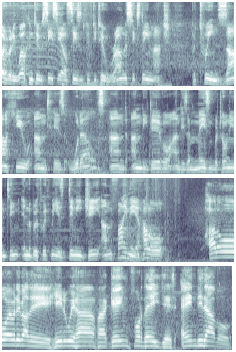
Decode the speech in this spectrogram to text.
everybody, welcome to CCL Season 52 Round of 16 match between Zarhugh and his Wood Elves and Andy Davo and his amazing Bretonnian team. In the booth with me is Dimmy Gee and Faemir. Hello. Hello everybody, here we have a game for the ages. Andy Davo,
